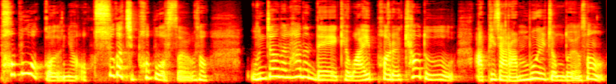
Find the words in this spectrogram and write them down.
퍼부었거든요. 억수같이 퍼부었어요. 그래서 운전을 하는데 이렇게 와이퍼를 켜도 앞이 잘 안 보일 정도여서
